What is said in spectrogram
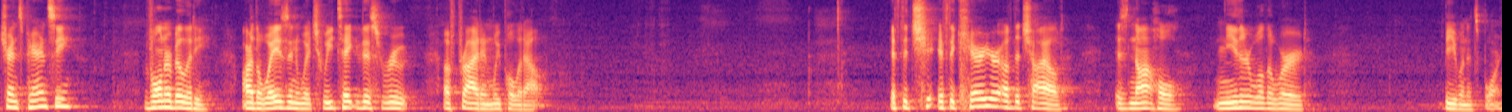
Transparency, vulnerability are the ways in which we take this root of pride and we pull it out. If the, ch- if the carrier of the child is not whole, neither will the word be when it's born.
